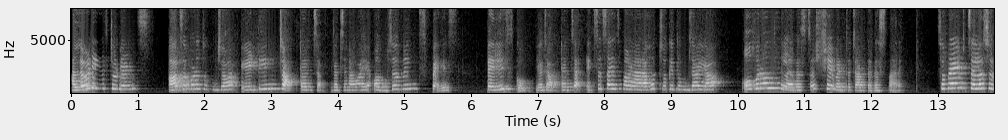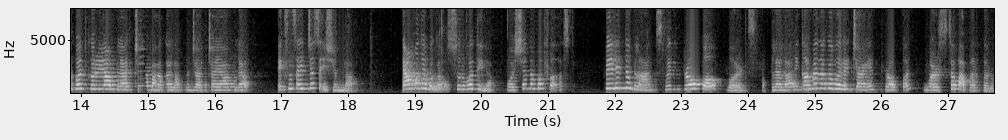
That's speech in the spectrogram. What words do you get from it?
हॅलो डिअर स्टुडंट्स आज आपण तुमच्या एटीन चॅप्टरचा ज्याचं नाव आहे ऑब्झर्विंग स्पेस टेलिस्कोप या चॅप्टरचा एक्सरसाइज पाहणार आहोत जो की तुमच्या या ओव्हरऑल सिलेबसचा शेवटचा चॅप्टर असणार आहे. सो फ्रेंड्स चला सुरुवात करूया आपल्या आजच्या या भागाला म्हणजे आजच्या या आपल्या एक्सरसाइजच्या सेशनला त्यामध्ये बघा सुरुवातीला question number first fill in the blanks with proper words आपल्याला रिकाम्या जागा भरायच्या आहेत प्रॉपर वर्ड्सचा वापर करून.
